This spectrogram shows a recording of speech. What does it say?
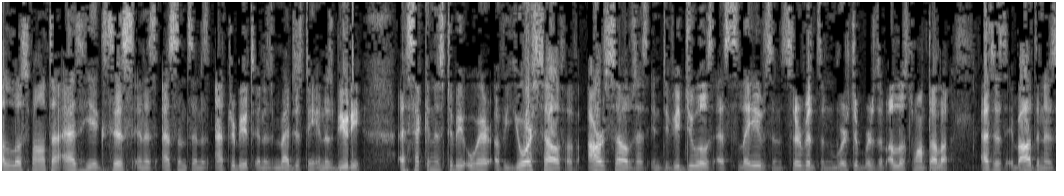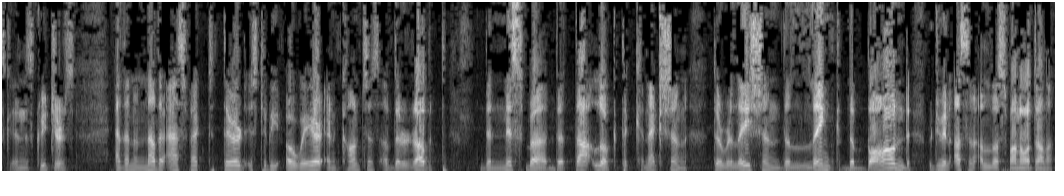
Allah subhanahu wa ta'ala as He exists in His essence and His attributes and His majesty and His beauty. A second is to be aware of yourself, of ourselves as individuals, as slaves and servants and worshippers of Allah subhanahu wa ta'ala, as His ibad and His, and His creatures. And then another aspect, third is to be aware and conscious of the rabt, the nisba, the ta'luq, the connection, the relation, the link, the bond between us and Allah subhanahu wa ta'ala.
